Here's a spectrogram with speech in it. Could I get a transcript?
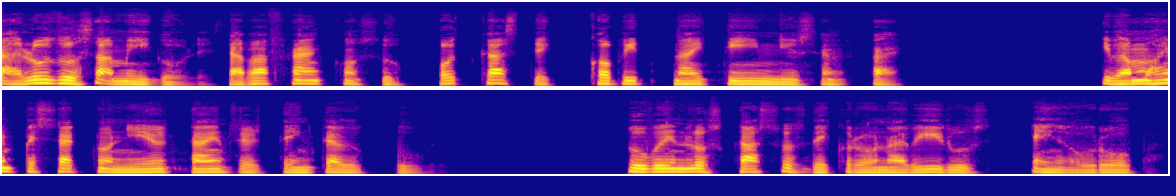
Saludos amigos, les habla Frank con su podcast de COVID-19 News and Facts. Y vamos a empezar con New York Times el 30 de octubre. Suben los casos de coronavirus en Europa,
